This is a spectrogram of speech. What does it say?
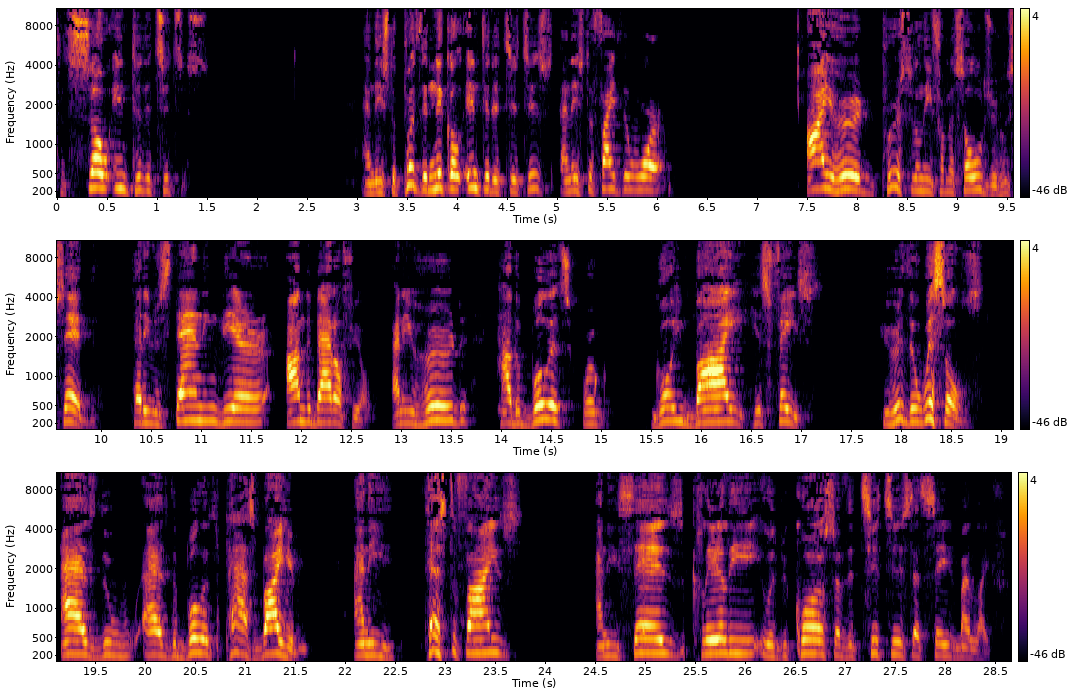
to sew into the tzitzis. And they used to put the nickel into the tzitzis and they used to fight the war. I heard personally from a soldier who said that he was standing there on the battlefield and he heard how the bullets were going by his face. He heard the whistles as the, as the bullets passed by him. And he testifies and he says clearly it was because of the tzitzis that saved my life.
